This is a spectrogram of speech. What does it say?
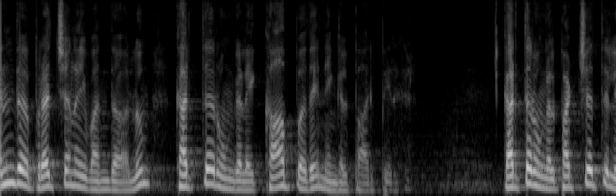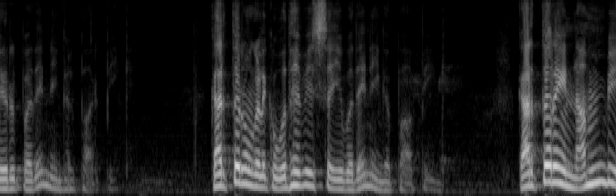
எந்த பிரச்சனை வந்தாலும் கர்த்தர் உங்களை காப்பதை நீங்கள் பார்ப்பீர்கள். கர்த்தர் உங்கள் பட்சத்தில் இருப்பதை நீங்கள் பார்ப்பீங்க. கர்த்தர் உங்களுக்கு உதவி செய்வதை நீங்கள் பார்ப்பீங்க. கர்த்தரை நம்பி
